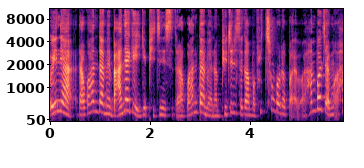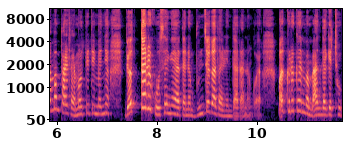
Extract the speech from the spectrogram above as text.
왜냐라고 한다면 만약에 이게 비즈니스라고 한다면은 비즈니스가 한번 휘청거려 봐요. 한 번 잘못 한 번 발 잘못 디디면요 몇 달을 고생해야 되는 문제가 달린다라는 거예요. 막 그렇게 하면 만약에 조,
